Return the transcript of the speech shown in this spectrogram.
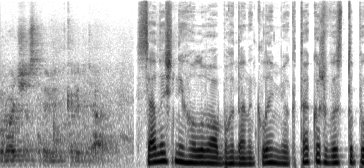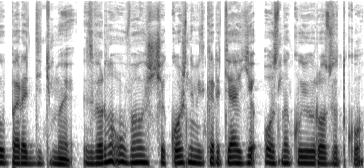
урочисте відкриття. Селищний голова Богдан Климюк також виступив перед дітьми. Звернув увагу, що кожне відкриття є ознакою розвитку.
